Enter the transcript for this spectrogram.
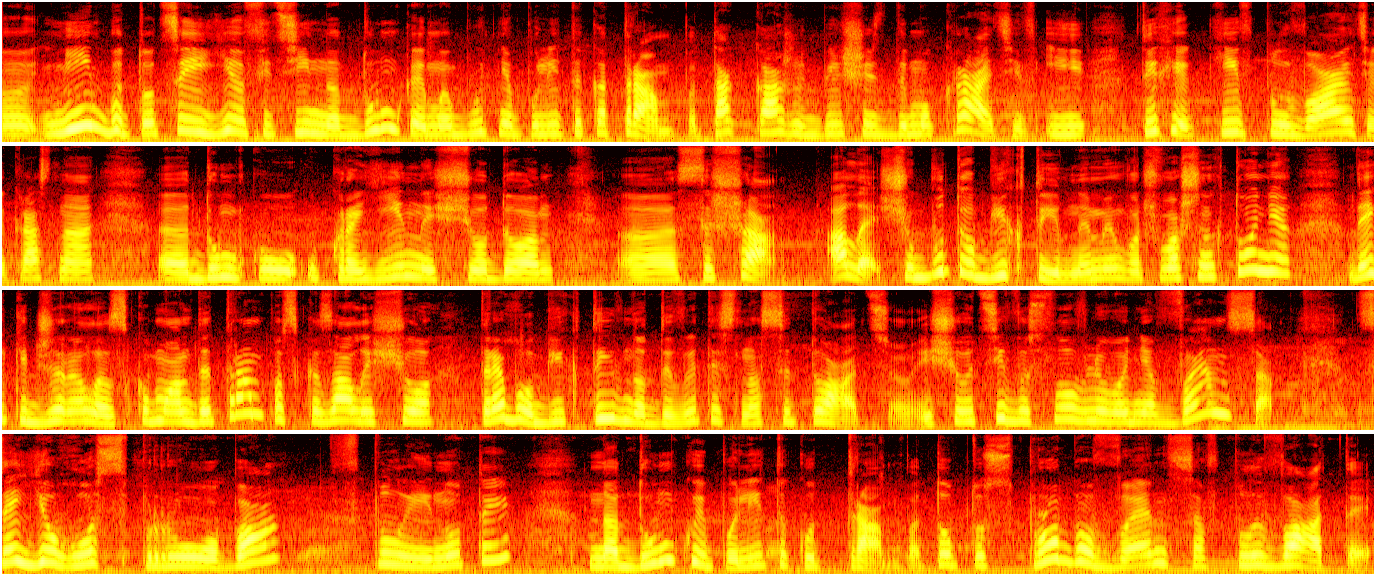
е, нібито це і є офіційна думка і майбутня політика Трампа. Так кажуть більшість демократів і тих, які впливають якраз на е, думку України щодо е, США. Але щоб бути об'єктивними, в Вашингтоні деякі джерела з команди Трампа сказали, що треба об'єктивно дивитись на ситуацію, і що ці висловлювання Венса це його спроба вплинути на думку і політику Трампа, тобто спроба Венса впливати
